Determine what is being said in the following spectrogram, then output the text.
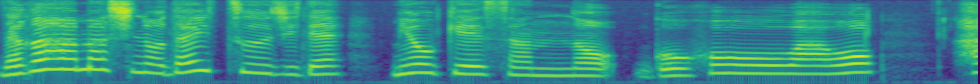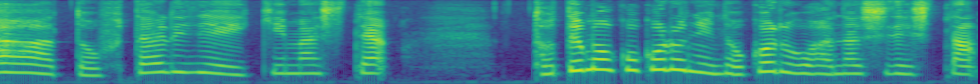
長浜市の大通寺で妙慶さんのご法話を母と二人で行きましたとても心に残るお話でした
